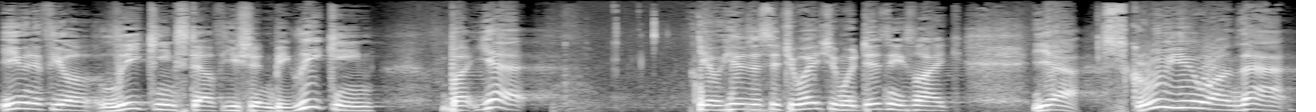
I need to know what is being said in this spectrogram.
even if you're leaking stuff you shouldn't be leaking. But yet, you know, here's a situation where Disney's like, yeah, screw you on that.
